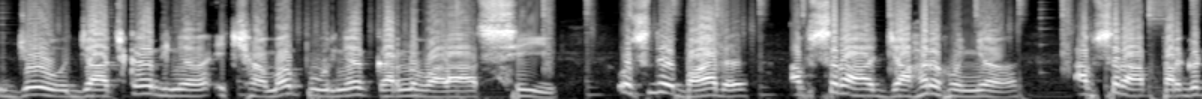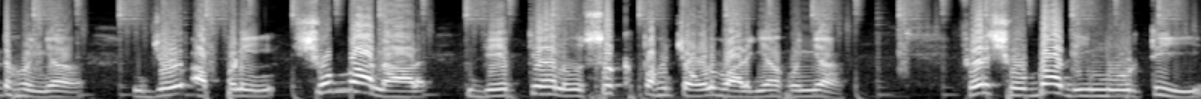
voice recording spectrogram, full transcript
ਜੋ ਜਾਚਕਾਂ ਦੀਆਂ ਇੱਛਾਵਾਂ ਪੂਰੀਆਂ ਕਰਨ ਵਾਲਾ ਸੀ। ਉਸ ਦੇ ਬਾਅਦ ਅਪਸਰਾ ਜ਼ਾਹਰ ਹੋਈਆਂ, ਅਪਸਰਾ ਪ੍ਰਗਟ ਹੋਈਆਂ, ਜੋ ਆਪਣੀ ਸ਼ੋਭਾ ਨਾਲ ਦੇਵਤਿਆਂ ਨੂੰ ਸੁੱਖ ਪਹੁੰਚਾਉਣ ਵਾਲੀਆਂ ਹੋਈਆਂ। ਫਿਰ ਸ਼ੋਭਾ ਦੀ ਮੂਰਤੀ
